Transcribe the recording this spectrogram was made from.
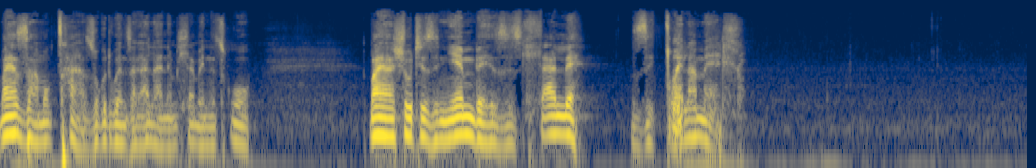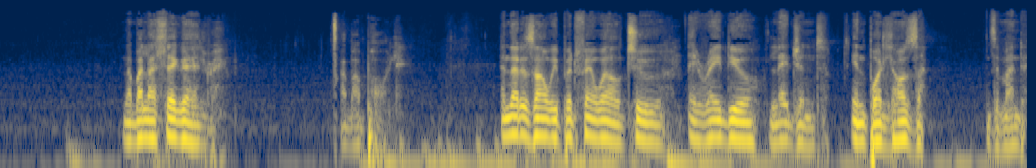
Bayazama ukuchaza ukuthi kwenzakalani emhlabeni esikuwo. Bayasho ukuthi izinyembezi zihlale zigcwele amehlo. Nabalahlekelwe abaphole. And that is how we bid farewell to a radio legend in Bodloza, Nzimande.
